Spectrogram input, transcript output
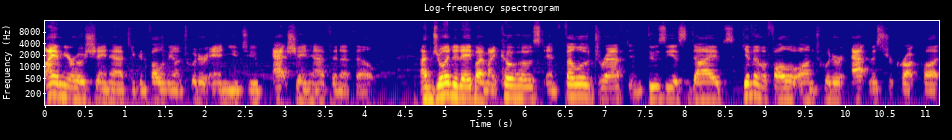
I am your host, Shane Haff. You can follow me on Twitter and YouTube at Shane Haff NFL. I'm joined today by my co host and fellow draft enthusiast, Dibes. Give him a follow on Twitter at Mr. Crockpot.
